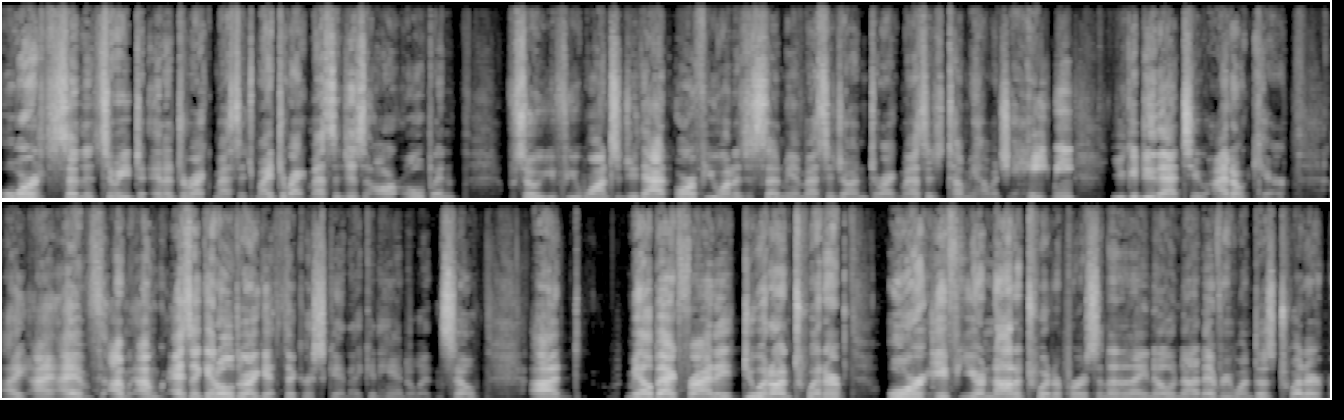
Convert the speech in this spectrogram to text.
or send it to me in a direct message. My direct messages are open. So if you want to do that, or if you wanted to send me a message on direct message, tell me how much you hate me, you can do that too. I don't care. I, I, I have, I'm, I'm, as I get older, I get thicker skin. I can handle it. So, uh, Mailbag Friday, do it on Twitter. Or if you're not a Twitter person, and I know not everyone does Twitter,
